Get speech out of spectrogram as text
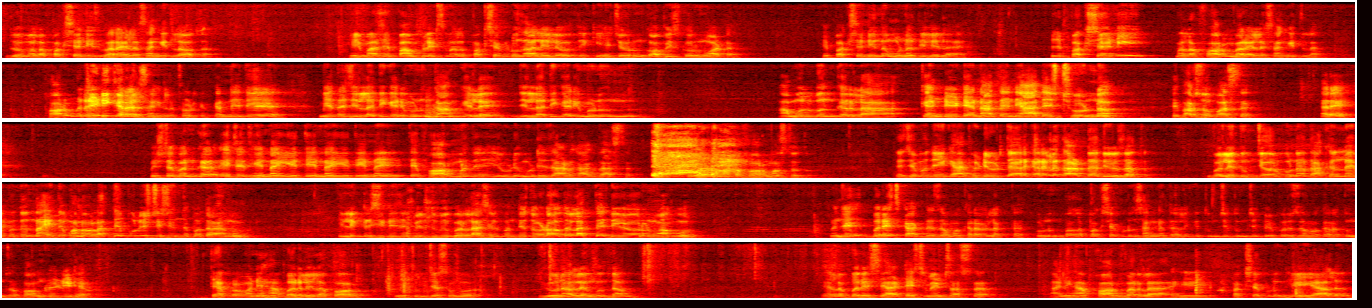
जो मला पक्षानेच भरायला सांगितला होता. हे माझे पाम्पलेट्स मला पक्षाकडून आलेले होते की ह्याच्यावरून कॉपीज करून वाटा. हे पक्षाने नमुना दिलेला आहे. म्हणजे पक्षाने मला फॉर्म भरायला सांगितला. फॉर्म रेडी करायला सांगितलं थोडक्यात. कारण ते मी आता जिल्हाधिकारी म्हणून काम केलं आहे जिल्हाधिकारी म्हणून अमोल बनकरला कॅन्डिडेट या नात्याने आदेश छोडणं हे फार सोपं असतं. अरे मिस्टर बनकर याच्यात हे नाही आहे ते नाही आहे ते नाही आहे त्या फॉर्ममध्ये एवढे मोठे जाड कागद असतात. एवढा मोठा फॉर्म असतो तो. त्याच्यामध्ये एक ॲफिडेविट तयार करायलाच आठ दहा दिवस जातात. भले तुमच्यावर गुन्हा दाखल नाही पण तर नाही तर म्हणावं लागते पोलीस स्टेशनचं पत्र आणून. इलेक्ट्रिसिटीचं बिल तुम्ही भरलं असेल पण ते जोडावं तर लागतं दिव्यावरून मागून. म्हणजे बरेच कागद जमा करावे लागतात. म्हणून मला पक्षाकडून सांगण्यात आलं की तुमचे तुमचे पेपर जमा करा तुमचा फॉर्म रेडी ठेवा. त्याप्रमाणे हा भरलेला फॉर्म मी तुमच्यासमोर घेऊन आलो आहे मुद्दाम. याला बरेचसे अटॅचमेंट्स असतात. आणि हा फॉर्म भरला हे पक्षाकडून हेही आलं.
